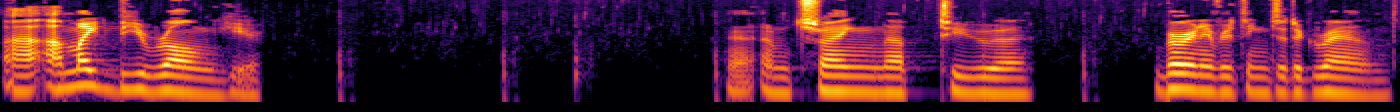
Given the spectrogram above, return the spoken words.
Uh, I might be wrong here. Uh, I'm trying not to uh, burn everything to the ground.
